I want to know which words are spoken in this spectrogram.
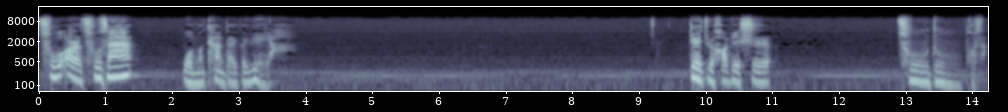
初二、初三，我们看到一个月牙，这就好比是初住菩萨，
